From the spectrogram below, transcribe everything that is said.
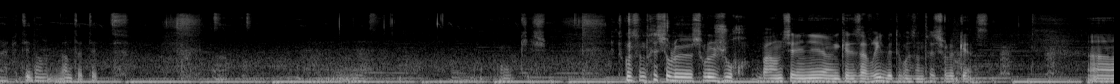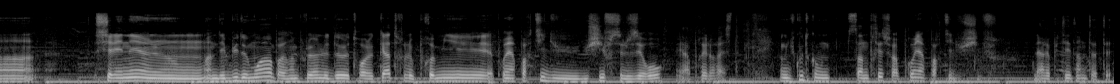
répétez dans, dans ta tête. Ok. Te concentrer sur le, sur le jour. Par exemple, si elle est née un 15 avril, ben, te concentrer sur le 15. Euh, si elle est née en, début de mois, par exemple le 1, le 2, le 3, le 4, le premier, la première partie du, chiffre c'est le 0 et après le reste. Donc du coup, te concentrer sur la première partie du chiffre, la répéter dans ta tête.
